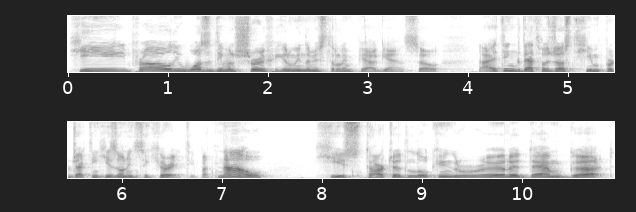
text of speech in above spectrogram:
He probably wasn't even sure if he can win the Mr. Olympia again. So I think that was just him projecting his own insecurity. But now he started looking really damn good.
